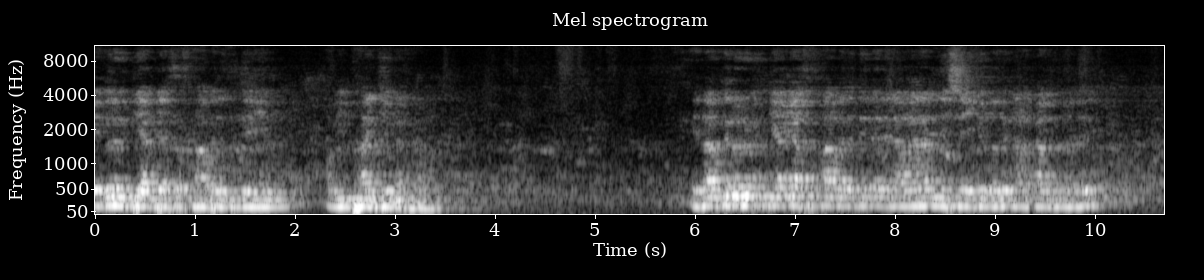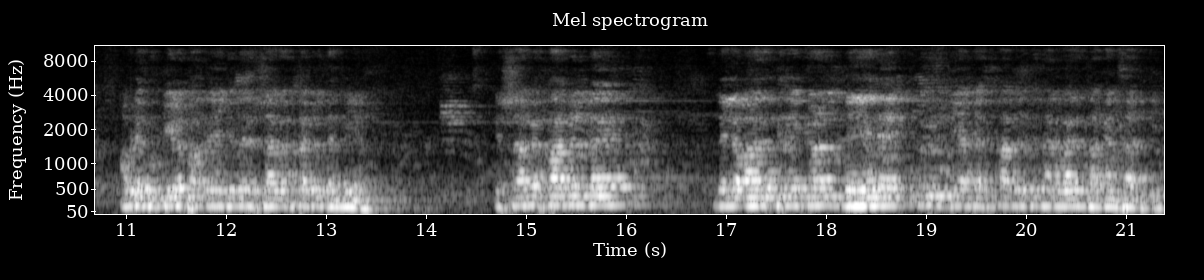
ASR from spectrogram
ഏതൊരു വിദ്യാഭ്യാസ സ്ഥാപനത്തിന്റെയും അവിഭാജ്യ ഘടകമാണ് യഥാർത്ഥത്തിൽ ഒരു വിദ്യാഭ്യാസ സ്ഥാപനത്തിന്റെ നിലവാരം നിശ്ചയിക്കുന്നത് കണക്കാക്കുന്നത് അവിടെ കുട്ടികളെ പറഞ്ഞയക്കുന്ന രക്ഷാകർത്താക്കൾ തന്നെയാണ്. രക്ഷാകർത്താക്കളുടെ നിലവാരത്തിനേക്കാൾ മേലെ ഒരു വിദ്യാഭ്യാസ സ്ഥാപനത്തിന് നിലവാരം ഉണ്ടാക്കാൻ സാധിക്കും.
